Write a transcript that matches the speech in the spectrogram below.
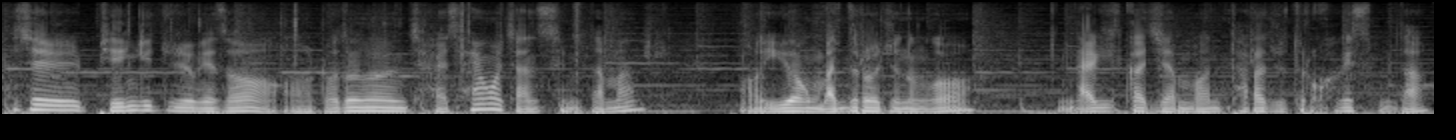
사실 비행기 중에서 어, 러더는 잘 사용하지 않습니다만 어, 이왕 만들어주는 거 날개까지 한번 달아주도록 하겠습니다.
